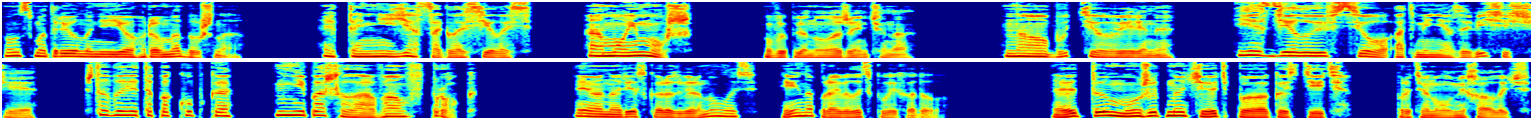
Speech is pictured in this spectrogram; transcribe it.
Он смотрел на нее равнодушно. «Это не я согласилась, а мой муж», — выплюнула женщина. «Но будьте уверены, я сделаю все от меня зависящее, чтобы эта покупка не пошла вам впрок». И она резко развернулась и направилась к выходу. «Это может начать пакостить», — протянул Михалыч.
